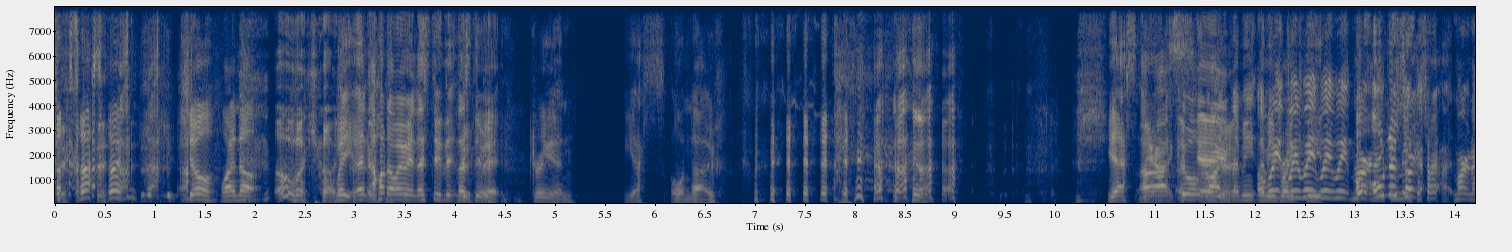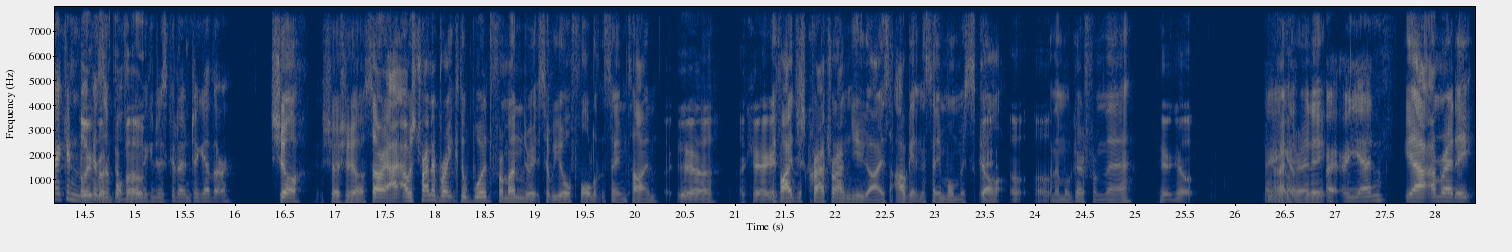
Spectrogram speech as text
sure. Why not? oh my gosh. Wait. Uh, hold on. Wait. Wait. Let's do it. Let's do it. Grian. Yes or no? yes. All right. Yes. Cool. Okay. Right. Let me. oh Let me wait, break wait, wait, the- wait, wait, Oh, Martyn. oh, I no, sorry, make it- sorry. Martyn, I can Oh, make us a broke the boat. We can just go down together. Sure. Sure. Sure. Sure. Sorry. I, I was trying to break the wood from under it so we all fall at the same time. yeah. Okay. If I just crouch around you guys, I'll get in the same one with Okay. Scott, Oh, oh. and then we'll go from there. Here we go. There you Right. go. Ready? Right, are you in? Yeah. I'm ready.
